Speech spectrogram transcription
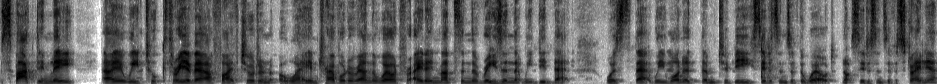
sparked in me. Uh, we took three of our five children away and traveled around the world for 18 months. And the reason that we did that was that we wanted them to be citizens of the world, not citizens of Australia,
